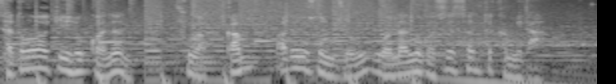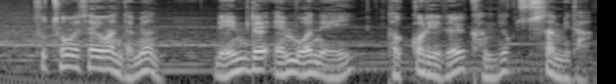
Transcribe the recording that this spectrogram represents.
자동화기 효과는 중압감, 빠른 손 중, 원하는 것을 선택합니다. 소총을 사용한다면 네임드 M1A 덕거리를 강력 추천합니다.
